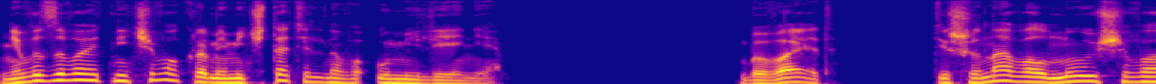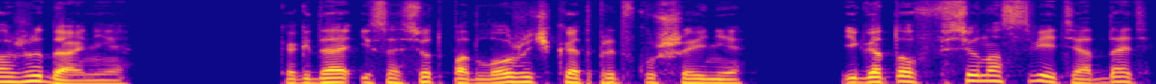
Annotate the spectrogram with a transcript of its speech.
не вызывает ничего, кроме мечтательного умиления. Бывает тишина волнующего ожидания, когда и сосет под ложечкой от предвкушения, и готов все на свете отдать,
